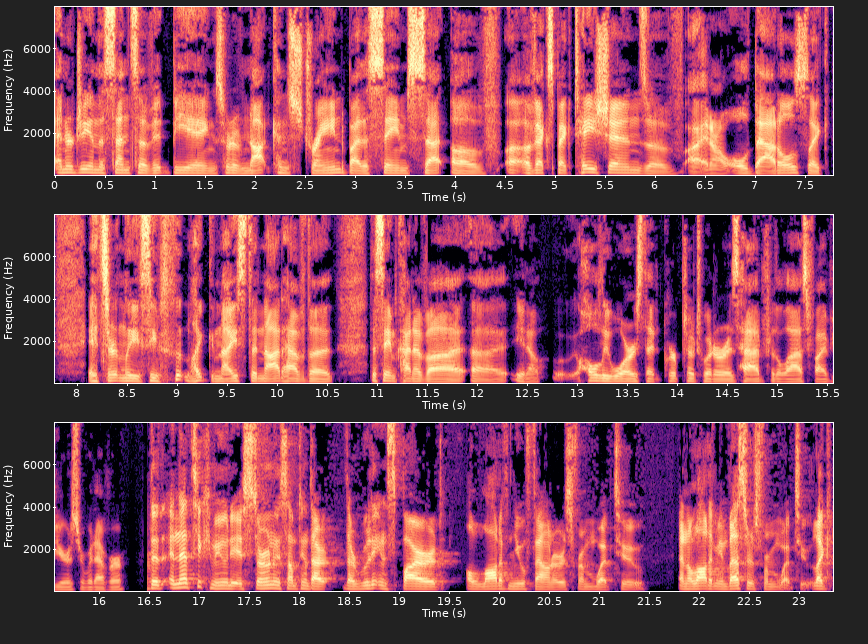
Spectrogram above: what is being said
energy in the sense of it being sort of not constrained by the same set of uh, of expectations of I don't know old battles? Like it certainly seems like nice to not have the the same kind of uh, uh you know holy wars that crypto Twitter has had for the last five years or whatever. The NFT community is certainly something that that really inspired a lot of new founders from Web two and a lot of investors from Web2. Like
